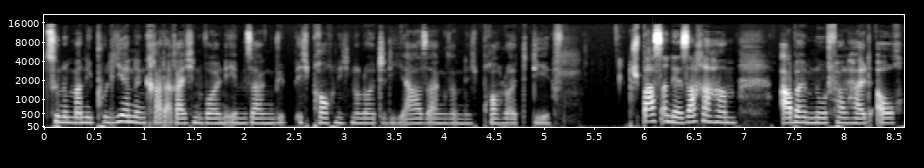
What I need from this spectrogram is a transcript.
zu einem manipulierenden Grad erreichen wollen, eben sagen, ich brauche nicht nur Leute, die Ja sagen, sondern ich brauche Leute, die Spaß an der Sache haben, aber im Notfall halt auch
